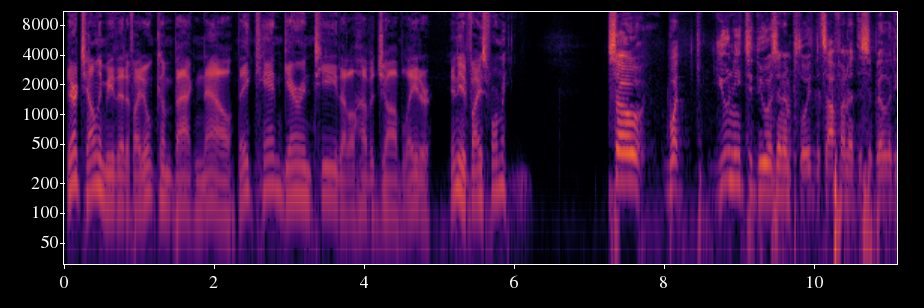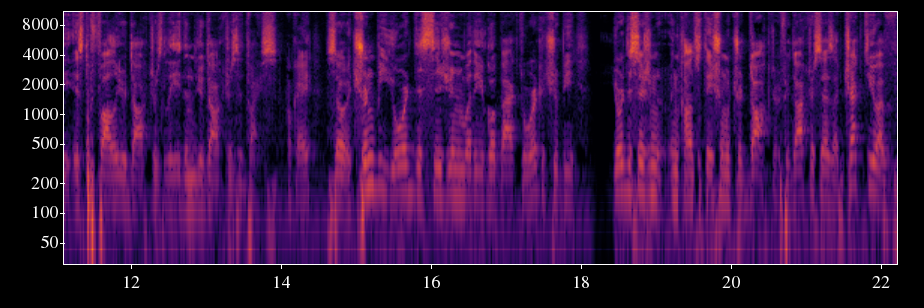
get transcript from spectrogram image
They're telling me that if I don't come back now, they can't guarantee that I'll have a job later. Any advice for me? So what you need to do as an employee that's off on a disability is to follow your doctor's lead and your doctor's advice. Okay? So it shouldn't be your decision whether you go back to work. It should be your decision in consultation with your doctor. If your doctor says, I've checked you, I've,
